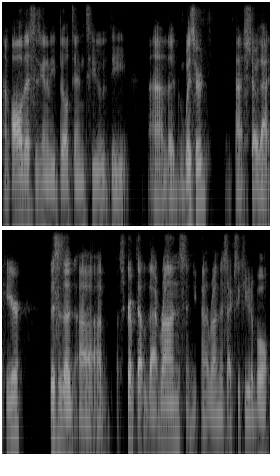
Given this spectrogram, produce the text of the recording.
Um, all this is going to be built into the uh, the wizard. Kind of show that here. This is a, a, a script that, that runs, and you kind of run this executable.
